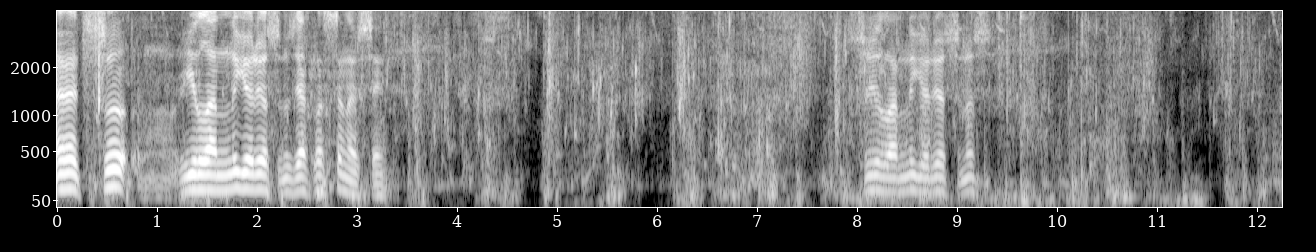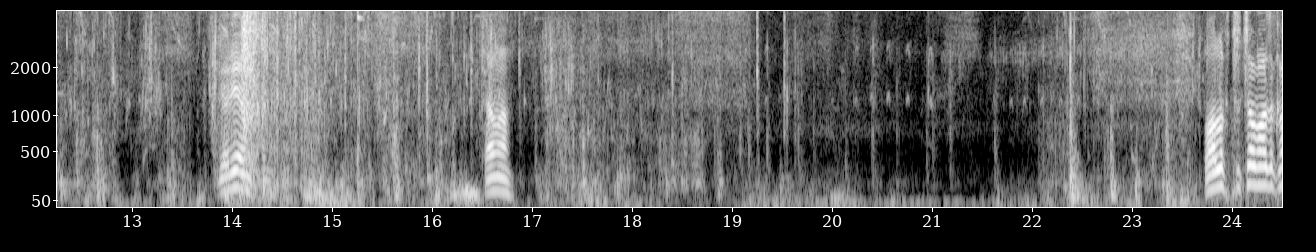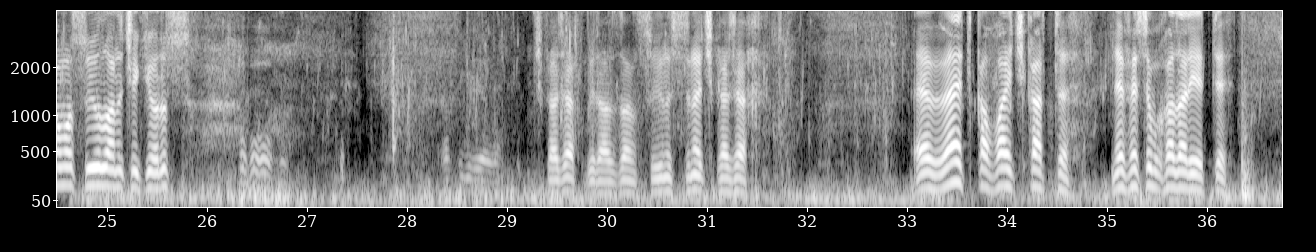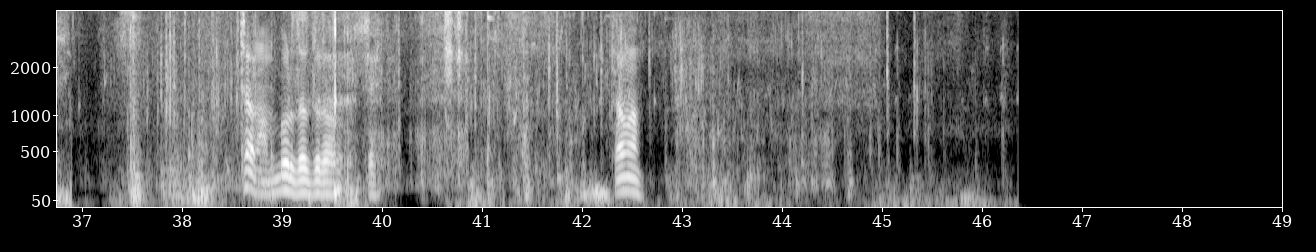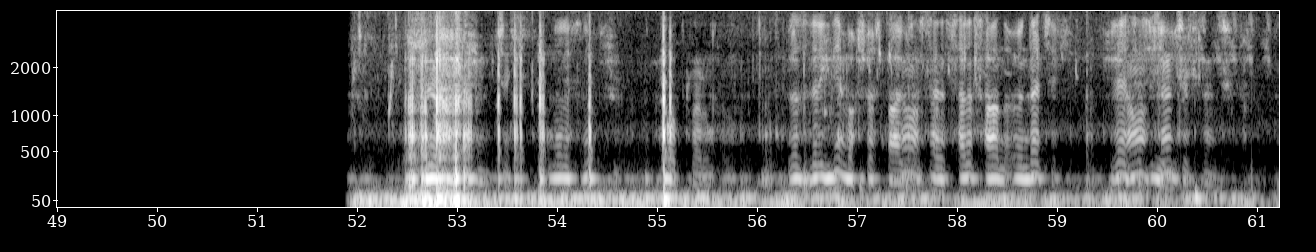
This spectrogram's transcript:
Evet su yılanını görüyorsunuz. Yaklaşsana Hüseyin. Su yılanını görüyorsunuz. Görüyor musunuz? Tamam. Balık tutamadık ama su yılanı çekiyoruz. Çıkacak birazdan suyun üstüne çıkacak. Evet kafayı çıkarttı. Nefesi bu kadar yetti. Tamam burada duralım. Tamam. Biraz ileri gideyim bak şurası daha. Sen, senin sağında önden çek. Şuraya Tamam sesi sen geliyor. çek sen çek.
